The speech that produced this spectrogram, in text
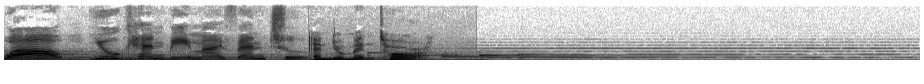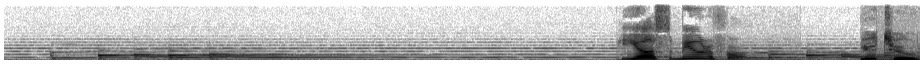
wow, you can be my friend too. And your mentor. You're so beautiful. You too,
